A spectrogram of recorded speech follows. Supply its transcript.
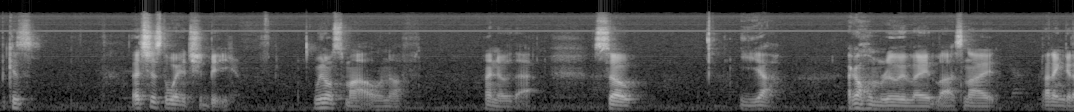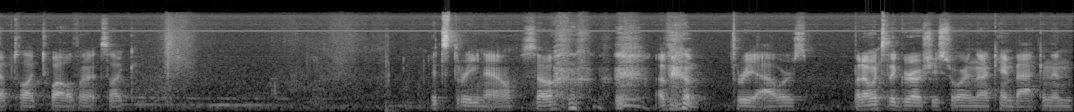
because that's just the way it should be. We don't smile enough. I know that. So, yeah. I got home really late last night. I didn't get up till like 12 and it's like it's 3 now. So, I've been up 3 hours. But I went to the grocery store and then I came back and then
